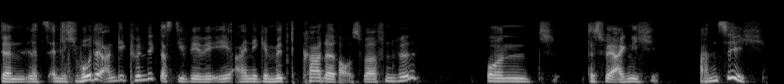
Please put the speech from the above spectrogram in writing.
Denn letztendlich wurde angekündigt, dass die WWE einige Mitkader rauswerfen will. Und das wäre eigentlich an sich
